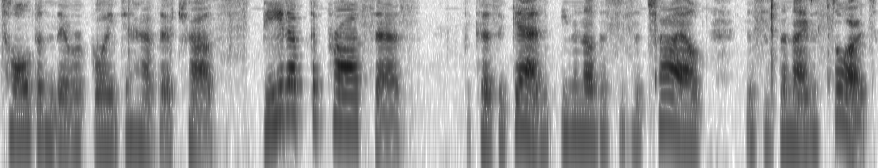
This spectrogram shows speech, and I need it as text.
told them they were going to have their child speed up the process because again, even though this is a child, this is the Knight of Swords.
